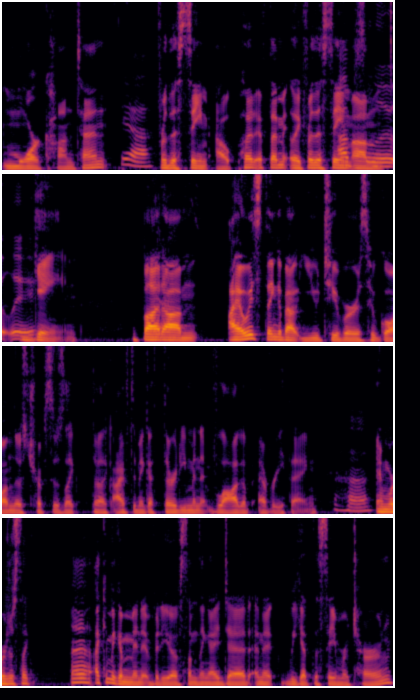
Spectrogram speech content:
more content Yeah. for the same output, if that ma- like for the same um, Absolutely. gain. But Yes. um, I always think about YouTubers who go on those trips. There's like they're like I have to make a 30 minute vlog of everything, Uh-huh. and we're just like, eh, I can make a minute video of something I did, and it we get the same return.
